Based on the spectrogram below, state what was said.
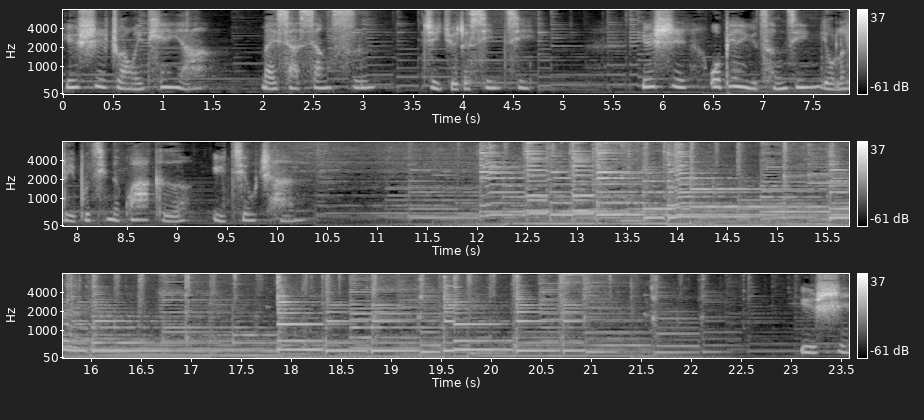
于是转为天涯，埋下相思，咀嚼着心悸。于是我便与曾经有了理不清的瓜葛与纠缠。于是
